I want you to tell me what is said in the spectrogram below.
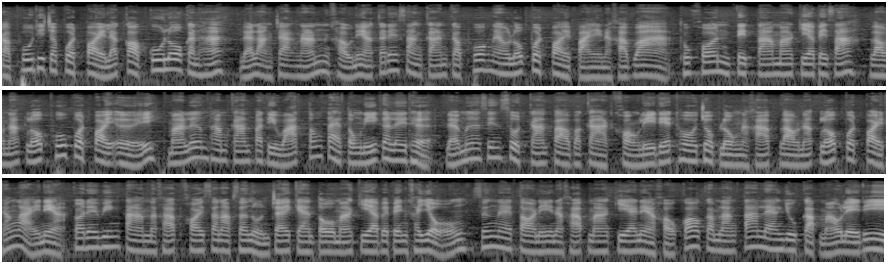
กับผู้ที่จะปลดปล่อยและกอบกู้โลกกันฮะ และหลังจากนั้นเขาเนี่ยก็ได้สั่งการกับพวกแนวรบปลดปล่อยไปนะครับว่า ทุกคนติดตามมาเกียไปซะเหล่านักรบผู้ปลดปล่อยเอ๋ยมาเริ่มทำการปฏิวัติตั้งแต่ตรงนี้กันเลยเถอะ และเมื่อสิ้นสุดการเป่าประกาศของรีเดทโทจบลงนะครับเหล่านักรบปลดปล่อยทั้งหลายเนี่ยก็ได้วิ่งตามนะครับคอยสนับสนุนนใจแกนโตมาเกียไปเป็นขยง ซึ่งในตอนนี้นะครับมาเกียเนี่ยเขาก็กำลังต้านแรงอยู่กับเมาส์เลดี้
